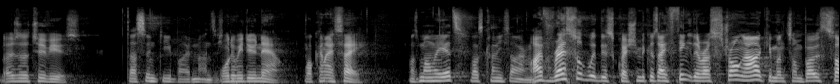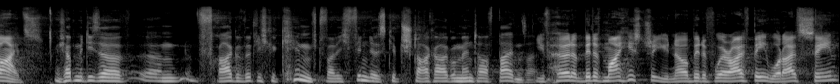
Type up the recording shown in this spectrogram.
those are the two views. Das sind die beiden What Ansichten. do we do now? What can I say? Was machen wir jetzt? Was kann ich sagen? I've wrestled with this question because I think there are strong arguments on both sides. Ich habe mit dieser ähm, Frage wirklich gekämpft, weil ich finde, es gibt starke Argumente auf beiden Seiten. You've heard a bit of my history, you know a bit of where I've been, what I've seen.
